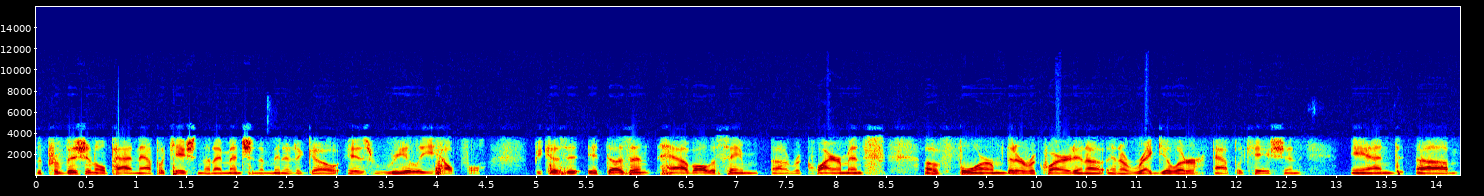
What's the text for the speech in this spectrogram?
the provisional patent application that I mentioned a minute ago is really helpful because it, it doesn't have all the same uh, requirements of form that are required in a in a regular application, and um,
